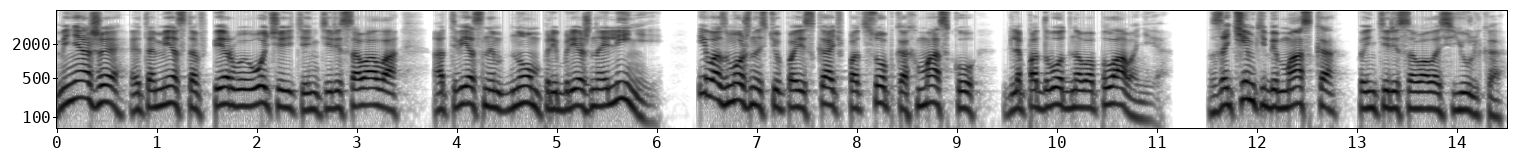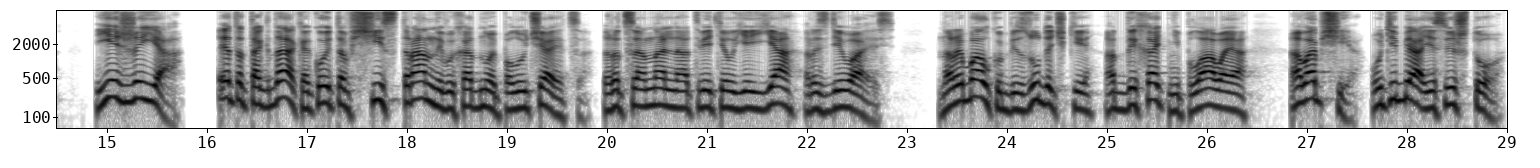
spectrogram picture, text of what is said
Меня же это место в первую очередь интересовало отвесным дном прибрежной линии и возможностью поискать в подсобках маску для подводного плавания. «Зачем тебе маска?» – поинтересовалась Юлька. «Есть же я. Это тогда какой-то в щи странный выходной получается», – рационально ответил ей я, раздеваясь. На рыбалку без удочки, отдыхать не плавая. А вообще, у тебя, если что,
